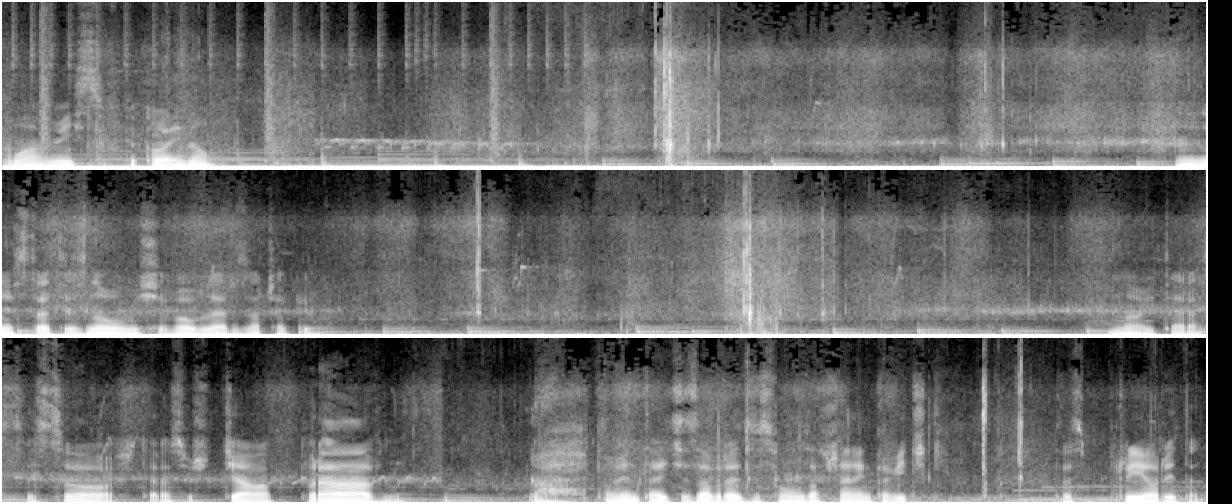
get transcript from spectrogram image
Tu mamy miejscówkę kolejną. No niestety, znowu mi się wobler zaczepił. No i teraz jest coś, teraz już działa poprawnie. Ach, pamiętajcie zabrać ze sobą zawsze rękawiczki. To jest priorytet.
